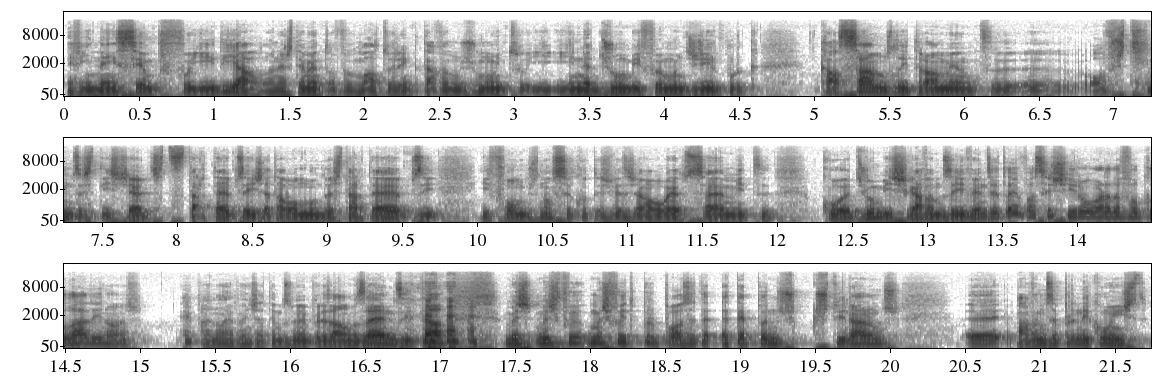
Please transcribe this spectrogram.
enfim, nem sempre foi ideal, honestamente. Houve uma altura em que estávamos muito, e, e na Jumbi foi muito giro, porque calçámos literalmente, uh, ou vestimos as t-shirts de startups, aí já estava o mundo das startups, e, e, fomos não sei quantas vezes já ao Web Summit com a Jumbi, chegávamos a eventos, então vocês saíram agora da faculdade e nós, epá, não é bem, já temos uma empresa há uns anos e tal, mas, mas, foi, mas foi de propósito, até para nos questionarmos Uh, pá, vamos aprender com isto,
